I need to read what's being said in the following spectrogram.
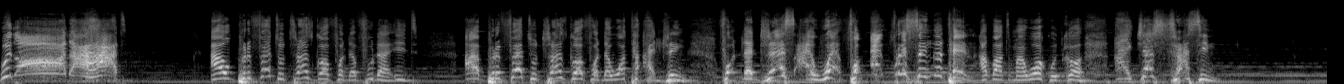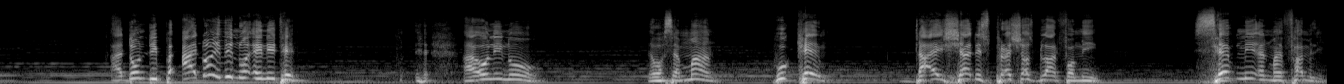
with all the heart. I would prefer to trust God for the food I eat. I prefer to trust God for the water I drink, for the dress I wear, for every single thing about my walk with God. I just trust Him. I don't dep- I don't even know anything. I only know there was a man who came, died, shed his precious blood for me, saved me and my family.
